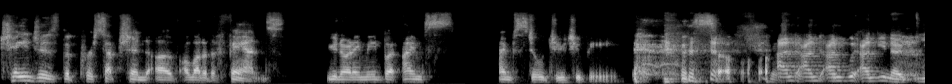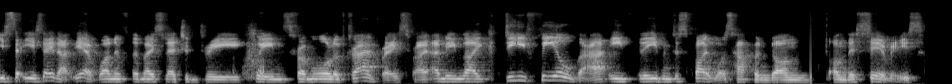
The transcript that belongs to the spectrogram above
changes the perception of a lot of the fans. You know what I mean? But I'm I'm still Jujubee, so and and and and you know you say you say that yeah one of the most legendary queens from all of drag race right i mean like do you feel that even despite what's happened on on this series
